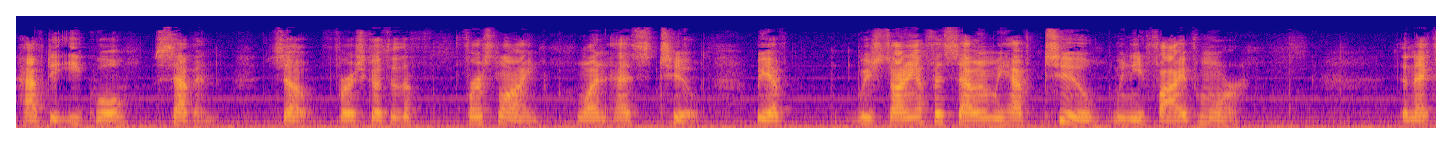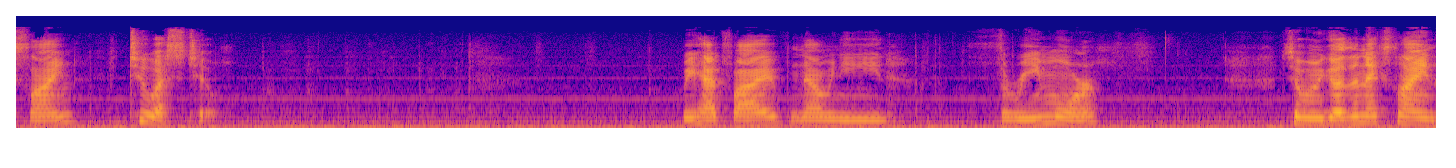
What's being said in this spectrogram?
have to equal 7. So, first go through the first line, 1s2. We have we're starting off at 7, we have 2, we need 5 more. The next line, 2s2. We had 5, now we need 3 more. So when we go to the next line,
